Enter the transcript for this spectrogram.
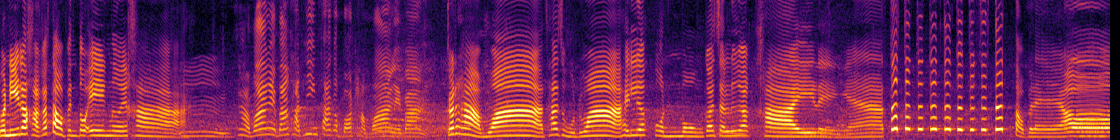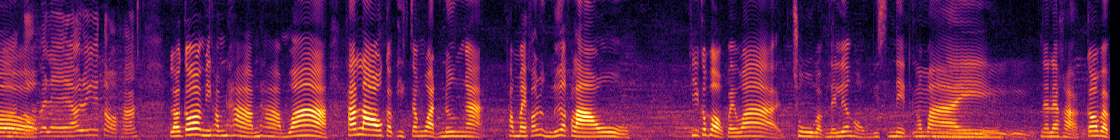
วันนี้เหรอคะก็ตอบเป็นตัวเองเลยค่ะ อืมถามว่าไงบ้างคะพี่อิงฟ้ากับบอสถามว่าไงบ้าง ก็ถามว่าถ้าสมมติว่าให้เลือกคนมงก็จะเลือกใครอะไรอย่างเงี้ยตึ๊ดตึ๊ดตึ๊ดตึ๊ดตึ๊ดตึ๊ดตึ๊ดตึ๊ดตึ๊ดตอบไปแล้วต่อไปแล้วแล้วไงต่อคะแล้วก็มีคำถามถามว่าถ้าเรากับอีกจังหวัดหนึ่งอะทำไมเขาถึงเลือกเรา พี่ก็บอกไปว่าชูแบบในเรื่องของ business เข้าไป อืมอืม นั่นแหละค่ะ ก็แบบ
